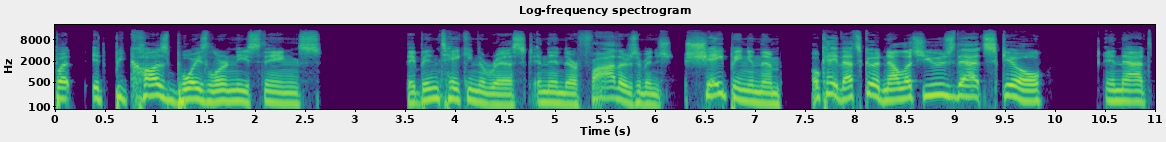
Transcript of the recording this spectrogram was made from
But it's because boys learn these things They've been taking the risk, and then their fathers have been sh- shaping in them. Okay, that's good. Now let's use that skill and that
